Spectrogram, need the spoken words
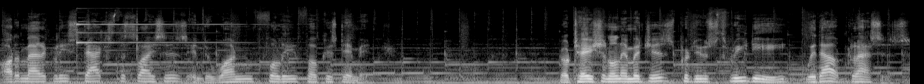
automatically stacks the slices into one fully focused image. Rotational images produce 3D without glasses.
